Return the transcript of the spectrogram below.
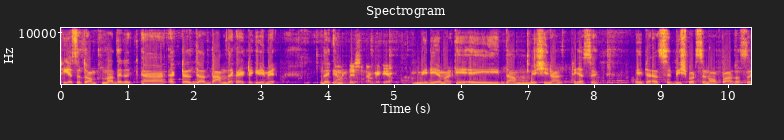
ঠিক আছে তো আপনাদের একটা যার দাম দেখায় একটা ক্রিমের দেখেন। মিডিয়াম আর কি এই দাম বেশি না ঠিক আছে। এটা আছে বিশ পার্সেন্ট অফার আছে।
